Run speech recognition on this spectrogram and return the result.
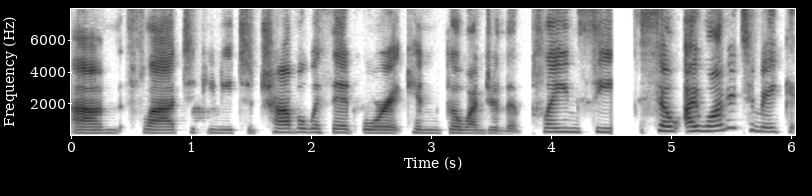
um, flat if you need to travel with it, or it can go under the plane seat so I wanted to make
